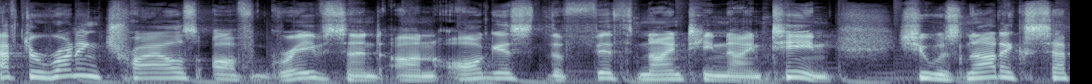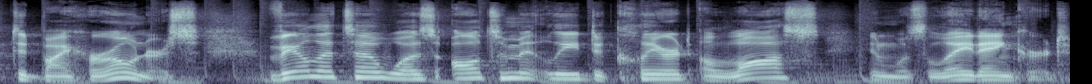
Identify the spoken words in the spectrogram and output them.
After running trials off Gravesend on August the 5th, 1919, she was not accepted by her owners. Violetta was ultimately declared a loss and was laid anchored.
